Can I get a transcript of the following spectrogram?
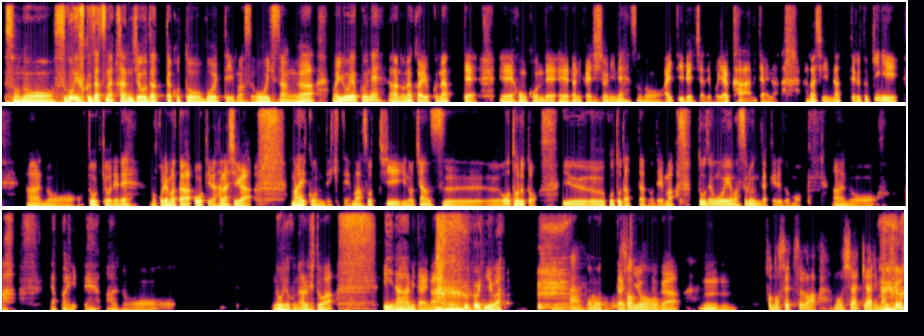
その、すごい複雑な感情だったことを覚えています。大石さんが、まあ、ようやくね、あの、仲良くなって、えー、香港で、え、何か一緒にね、その IT ベンチャーでもやるか、みたいな話になってる時に、あの、東京でね、ま、これまた大きな話が舞い込んできて、まあそっちのチャンスを取るということだったので、まあ当然応援はするんだけれども、あの、あ、やっぱり、あの、能力のある人はいいな、みたいな ふうには 思った記憶が。うんうん、その説は申し訳ありません。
